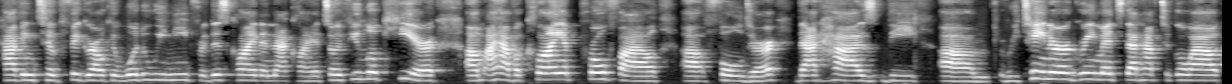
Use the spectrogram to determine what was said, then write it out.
having to figure out, okay, what do we need for this client and that client? So if you look here, um, I have a client profile uh, folder that has the um, retainer agreements that have to go out,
